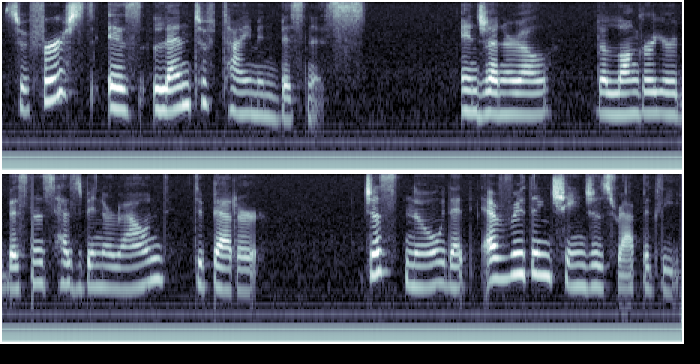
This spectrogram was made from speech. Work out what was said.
So, first is length of time in business. In general, the longer your business has been around, the better. Just know that everything changes rapidly,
